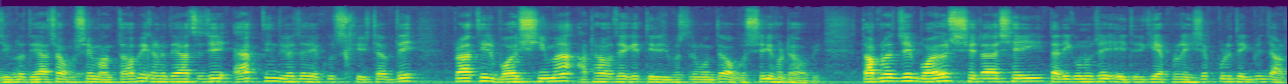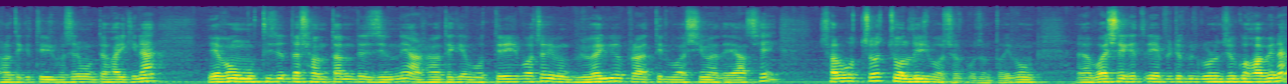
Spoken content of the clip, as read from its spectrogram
যেগুলো দেওয়া আছে অবশ্যই মানতে হবে। এখানে দেওয়া আছে যে, এক তিন দুই হাজার একুশ খ্রিস্টাব্দে প্রার্থীর বয়স সীমা আঠারো থেকে তিরিশ বছরের মধ্যে অবশ্যই হতে হবে। তো আপনার যে বয়স, সেটা সেই তারিখ অনুযায়ী এই তারিখে আপনারা হিসাব করে দেখবেন যে আঠারো থেকে তিরিশ বছরের মধ্যে হয় কিনা। এবং মুক্তিযোদ্ধা সন্তানদের জন্য আঠারো থেকে বত্রিশ বছর এবং বিভাগীয় প্রার্থীর বয়স সীমা দেওয়া আছে সর্বোচ্চ চল্লিশ বছর পর্যন্ত এবং বয়সের ক্ষেত্রে এপিটুপির গ্রহণযোগ্য হবে না।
